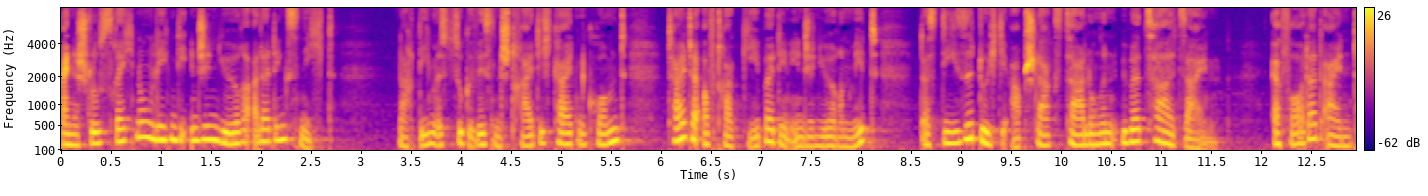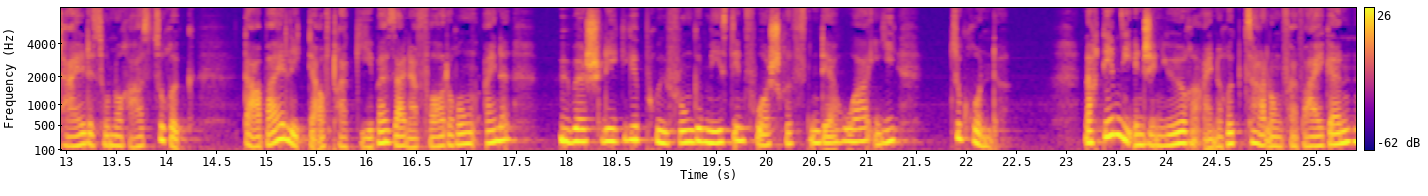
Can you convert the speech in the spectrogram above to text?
Eine Schlussrechnung legen die Ingenieure allerdings nicht. Nachdem es zu gewissen Streitigkeiten kommt, teilt der Auftraggeber den Ingenieuren mit, dass diese durch die Abschlagszahlungen überzahlt seien. Er fordert einen Teil des Honorars zurück. Dabei legt der Auftraggeber seiner Forderung eine überschlägige Prüfung gemäß den Vorschriften der HOAI zugrunde. Nachdem die Ingenieure eine Rückzahlung verweigern,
